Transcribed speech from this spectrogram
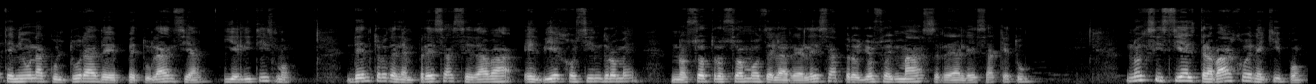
tenía una cultura de petulancia y elitismo. Dentro de la empresa se daba el viejo síndrome nosotros somos de la realeza, pero yo soy más realeza que tú. No existía el trabajo en equipo,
